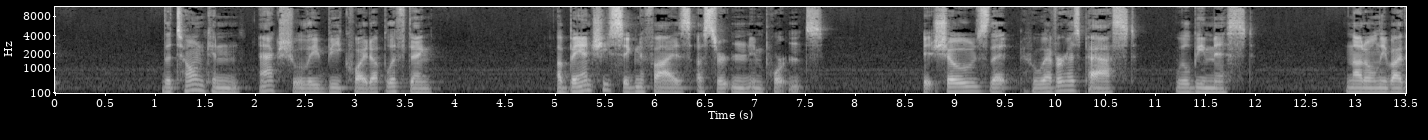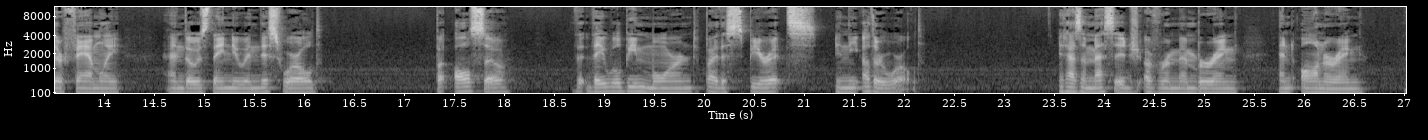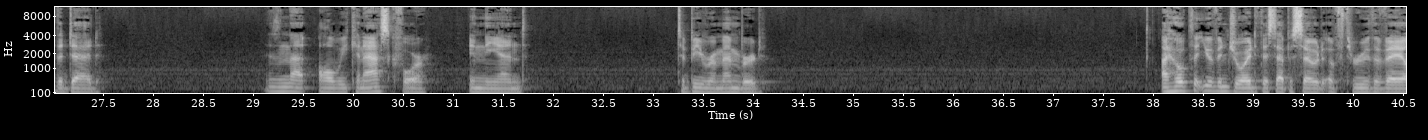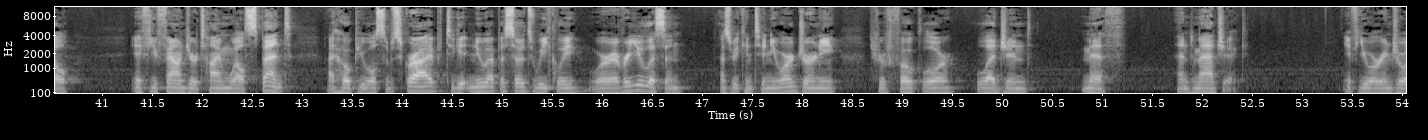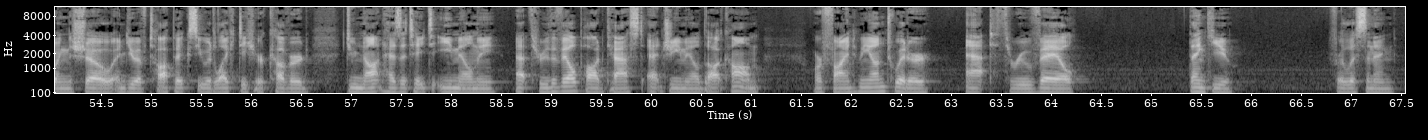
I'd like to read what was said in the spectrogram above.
the tone can actually be quite uplifting. A banshee signifies a certain importance. It shows that whoever has passed will be missed, not only by their family and those they knew in this world, but also that they will be mourned by the spirits in the other world. It has a message of remembering and honoring the dead. Isn't that all we can ask for in the end? To be remembered. I hope that you have enjoyed this episode of Through the Veil. If you found your time well spent, I hope you will subscribe to get new episodes weekly wherever you listen as we continue our journey through folklore, legend, myth, and magic. If you are enjoying the show and you have topics you would like to hear covered, do not hesitate to email me at throughtheveilpodcast at gmail.com or find me on Twitter at throughveil. Thank you for listening.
